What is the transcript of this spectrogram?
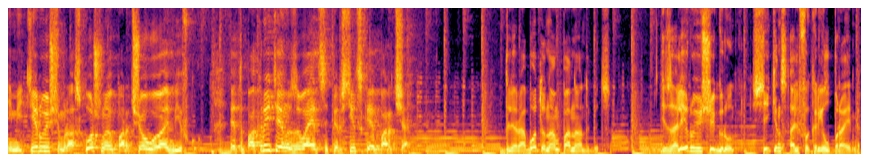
имитирующим роскошную парчевую обивку. Это покрытие называется персидская парча. Для работы нам понадобится изолирующий грунт Seekins Alpha Krill Primer,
